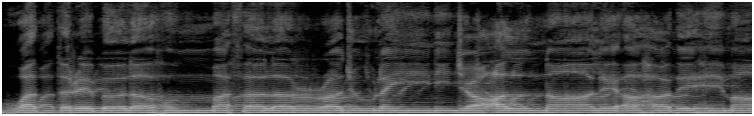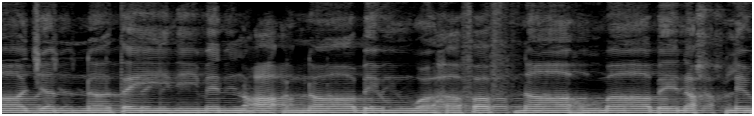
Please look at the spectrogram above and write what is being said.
واضرب لهم مثل الرجلين جعلنا لأحدهما جنتين من أعناب وحففناهما بنخل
